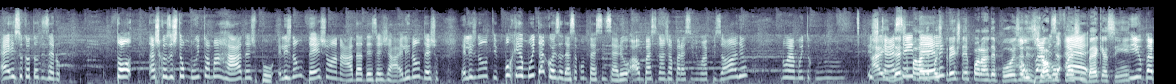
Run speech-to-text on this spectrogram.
é isso que eu tô dizendo. Tô- as coisas estão muito amarradas, pô. Eles não deixam a nada a desejar. Eles não deixam. Eles não. Tipo, porque muita coisa dessa acontece em sério. Um personagem aparece em um episódio, não é muito. hum, Aí deixa esquecem eu falar, dele. depois, três temporadas depois, O eles jogam um é, flashback assim. E o, pe-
